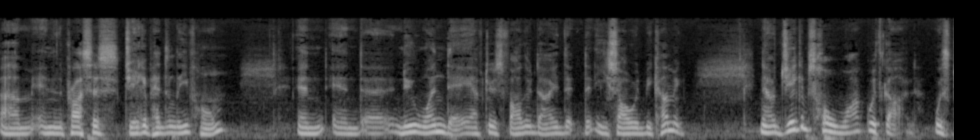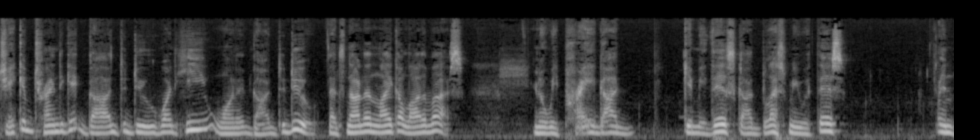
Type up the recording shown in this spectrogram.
Um, and in the process, Jacob had to leave home, and and uh, knew one day after his father died that, that Esau would be coming. Now, Jacob's whole walk with God was Jacob trying to get God to do what he wanted God to do. That's not unlike a lot of us. You know, we pray, God, give me this, God bless me with this. And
